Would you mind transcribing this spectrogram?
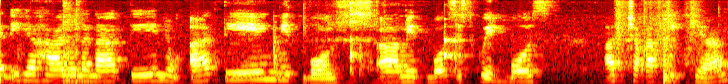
Then, ihahalo na natin yung ating meatballs. ah meatballs, squid balls, at saka kikiam.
